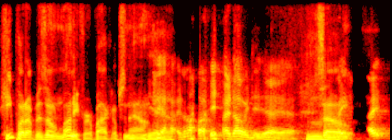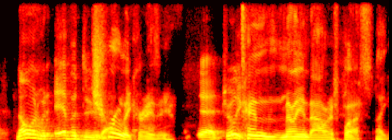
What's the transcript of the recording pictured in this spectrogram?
He put up his own money for Apocalypse Now. yeah. Yeah. I know, I know he did. Yeah, yeah. So I- I- no one would ever do that. truly crazy. Yeah, truly. $10 million plus. like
